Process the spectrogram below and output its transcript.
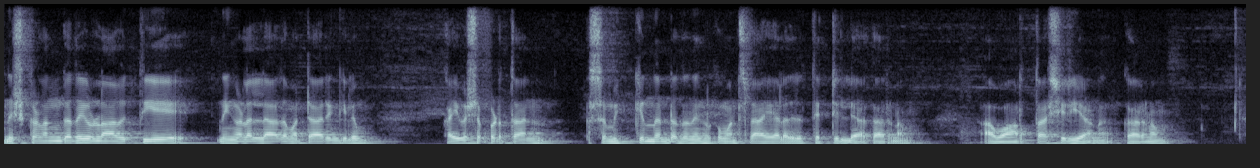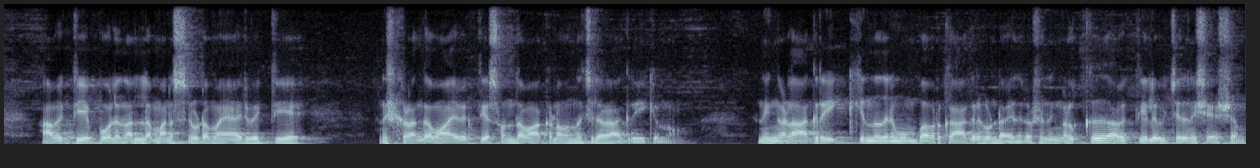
നിഷ്കളങ്കതയുള്ള ആ വ്യക്തിയെ നിങ്ങളല്ലാതെ മറ്റാരെങ്കിലും കൈവശപ്പെടുത്താൻ ശ്രമിക്കുന്നുണ്ടെന്ന് നിങ്ങൾക്ക് മനസ്സിലായാൽ അതിൽ തെറ്റില്ല. കാരണം ആ വാർത്ത ശരിയാണ്. കാരണം ആ വ്യക്തിയെപ്പോലെ നല്ല മനസ്സിനുടമയായ ഒരു വ്യക്തിയെ നിഷ്കളങ്കമായ വ്യക്തിയെ സ്വന്തമാക്കണമെന്ന് ചിലർ ആഗ്രഹിക്കുന്നു. നിങ്ങൾ ആഗ്രഹിക്കുന്നതിന് മുമ്പ് അവർക്ക് ആഗ്രഹം ഉണ്ടായിരുന്നില്ല. പക്ഷെ നിങ്ങൾക്ക് ആ വ്യക്തിയെ ലഭിച്ചതിന് ശേഷം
